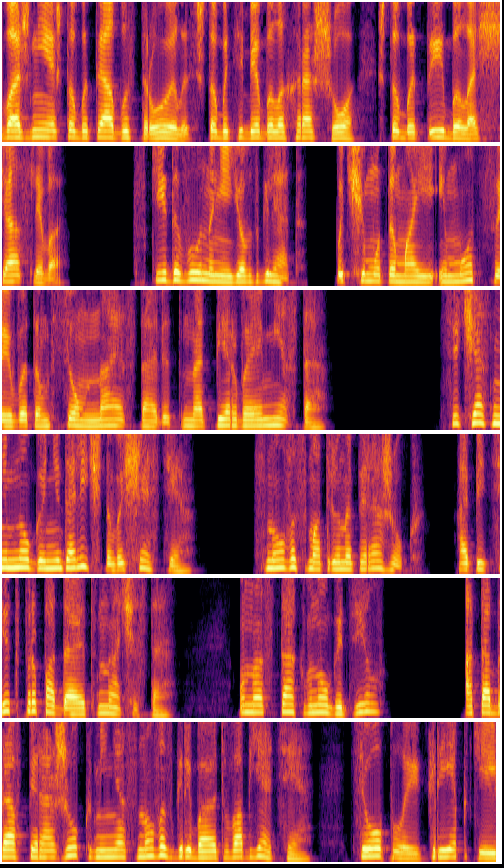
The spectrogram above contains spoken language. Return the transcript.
Важнее, чтобы ты обустроилась, чтобы тебе было хорошо, чтобы ты была счастлива. Скидываю на нее взгляд. Почему-то мои эмоции в этом всем Ная ставит на первое место. Сейчас немного недоличного счастья. Снова смотрю на пирожок. Аппетит пропадает начисто. У нас так много дел. Отобрав пирожок, меня снова сгребают в объятия теплые, крепкие,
